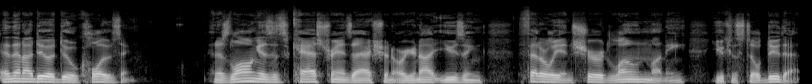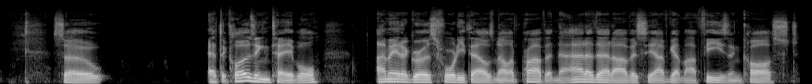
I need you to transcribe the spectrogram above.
and then I do a dual closing. And as long as it's a cash transaction or you're not using federally insured loan money, you can still do that. So at the closing table, I made a gross forty thousand dollar profit. Now out of that, obviously, I've got my fees and costs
